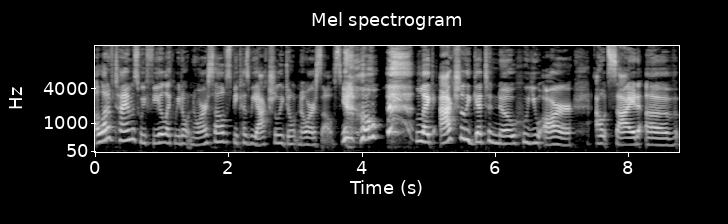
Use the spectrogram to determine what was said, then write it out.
A lot of times we feel like we don't know ourselves because we actually don't know ourselves, you know? like actually get to know who you are outside of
